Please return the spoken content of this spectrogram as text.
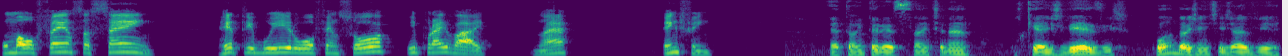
uma ofensa sem retribuir o ofensor e por aí vai, não é? Enfim. É tão interessante, né? Porque às vezes, quando a gente já vê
